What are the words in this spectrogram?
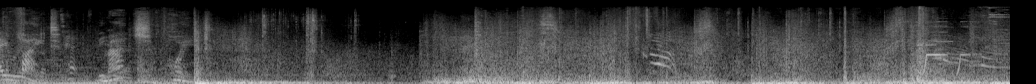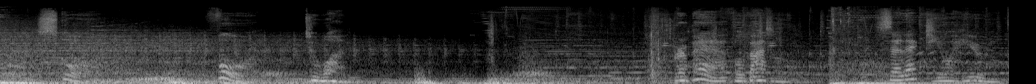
I fight. Match point. Score four to one. Prepare for battle. Select your hero.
